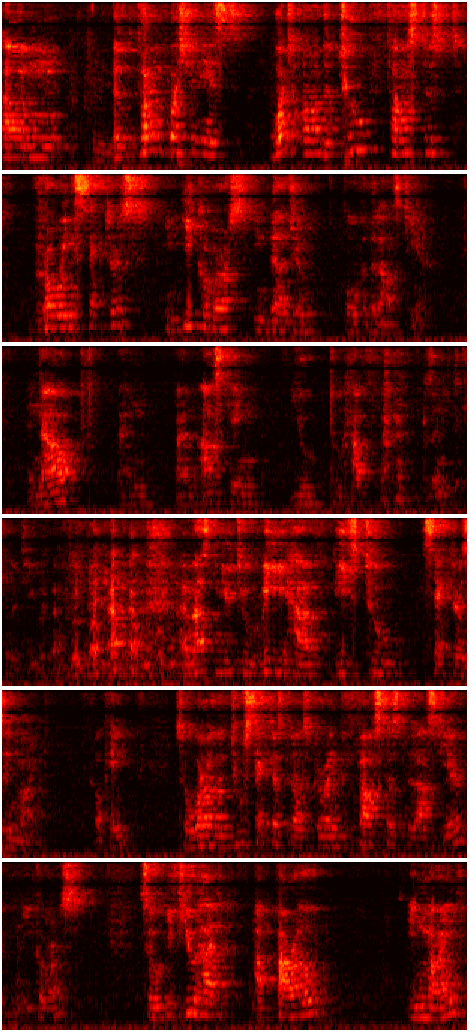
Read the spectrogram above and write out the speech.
um, the following question is: What are the two fastest growing sectors in e-commerce in Belgium over the last year? And now I'm, I'm asking you to have, because I need to kill a few. I'm asking you to really have these two sectors in mind. Okay? So what are the two sectors that are growing the fastest last year in e-commerce? So if you had apparel in mind,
